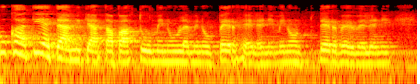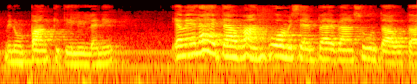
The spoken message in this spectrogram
Kuka tietää, mikä tapahtuu minulle, minun perheelleni, minun terveydelleni, minun pankkitililleni, ja me lähdetään vain huomiseen päivään suuntautua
